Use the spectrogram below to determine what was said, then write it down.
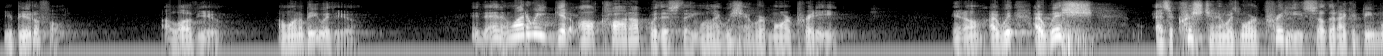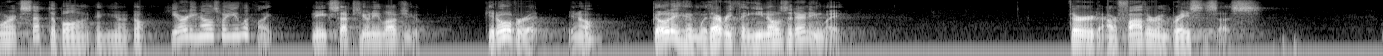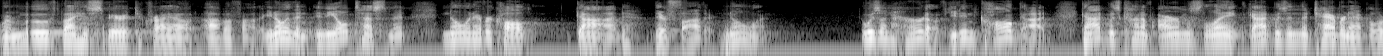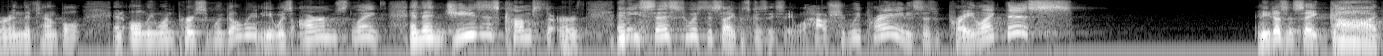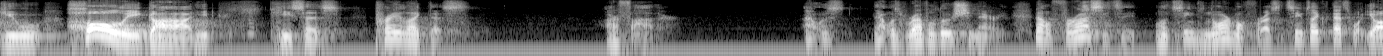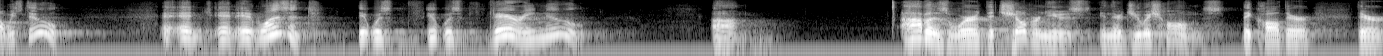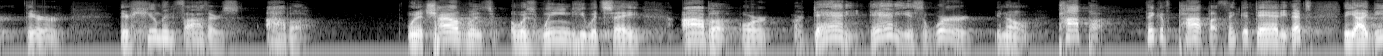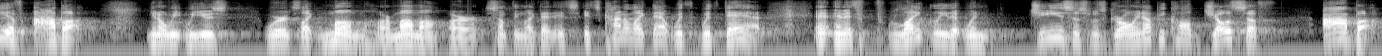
You're beautiful. I love you. I want to be with you. And, and why do we get all caught up with this thing? Well, I wish I were more pretty. You know, I, w- I wish as a Christian I was more pretty so that I could be more acceptable. And you know, go, He already knows what you look like. And He accepts you and He loves you. Get over it, you know. Go to Him with everything. He knows it anyway. Third, our Father embraces us. We're moved by his spirit to cry out, Abba, Father. You know, in the, in the Old Testament, no one ever called God their father. No one. It was unheard of. You didn't call God. God was kind of arm's length. God was in the tabernacle or in the temple, and only one person would go in. It was arm's length. And then Jesus comes to earth, and he says to his disciples, because they say, Well, how should we pray? And he says, Pray like this. And he doesn't say, God, you holy God. He, he says, pray like this Our Father. That was, that was revolutionary. Now, for us, it's, well, it seems normal for us. It seems like that's what you always do. And, and, and it wasn't. It was, it was very new. Um, Abba is a word that children used in their Jewish homes. They called their, their, their, their human fathers Abba. When a child was, was weaned, he would say Abba or, or Daddy. Daddy is a word, you know, Papa. Think of Papa. Think of Daddy. That's the idea of Abba. You know, we, we use words like mum or mama or something like that. It's, it's kind of like that with, with dad. And, and it's likely that when Jesus was growing up, he called Joseph Abba.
